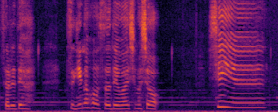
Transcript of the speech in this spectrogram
それでは。次の放送でお会いしましょう。See you!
